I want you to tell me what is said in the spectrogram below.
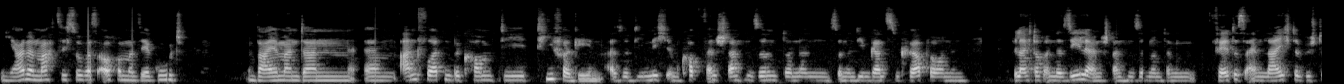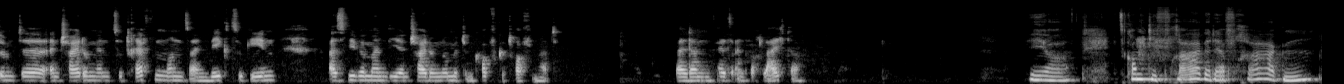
ja, dann macht sich sowas auch immer sehr gut, weil man dann ähm, Antworten bekommt, die tiefer gehen, also die nicht im Kopf entstanden sind, sondern, sondern die im ganzen Körper und in, vielleicht auch in der Seele entstanden sind. Und dann fällt es einem leichter, bestimmte Entscheidungen zu treffen und seinen Weg zu gehen, als wie wenn man die Entscheidung nur mit dem Kopf getroffen hat. Weil dann fällt es einfach leichter. Ja, jetzt kommt die Frage der Fragen.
